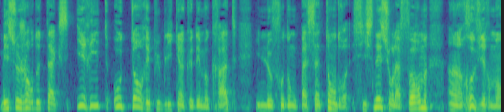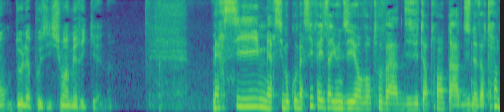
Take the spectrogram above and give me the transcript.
mais ce genre de taxe irrite autant républicains que démocrates. Il ne faut donc pas s'attendre, si ce n'est sur la forme, à un revirement de la position américaine. Merci, merci beaucoup. Merci Faiza Younzi. On vous retrouve à 18h30, à 19h30.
